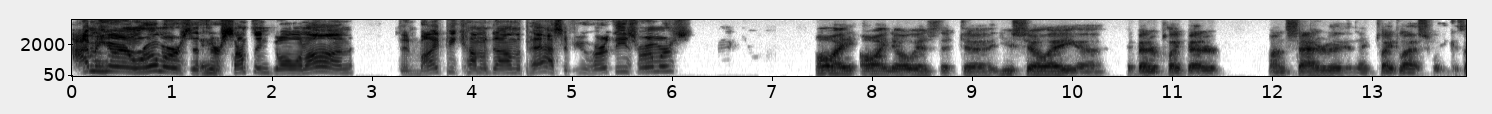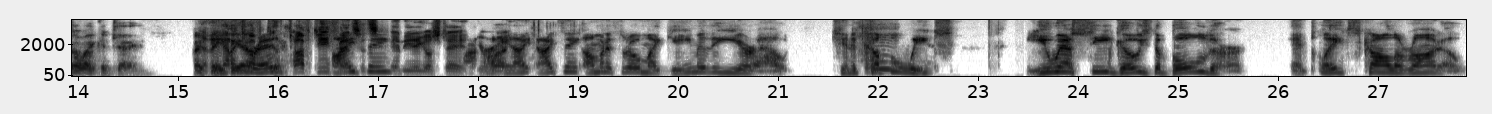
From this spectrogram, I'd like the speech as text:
I'm hearing rumors that there's something going on that might be coming down the pass. Have you heard these rumors? All I all I know is that uh, UCLA uh, they better play better on Saturday than they played last week. Is all I can tell you. I Yeah, they think got a the tough, Fred, tough defense I at think- San Diego State. You're I, right. I, I think I'm going to throw my game of the year out. It's in a couple weeks. USC goes to Boulder and plays Colorado.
